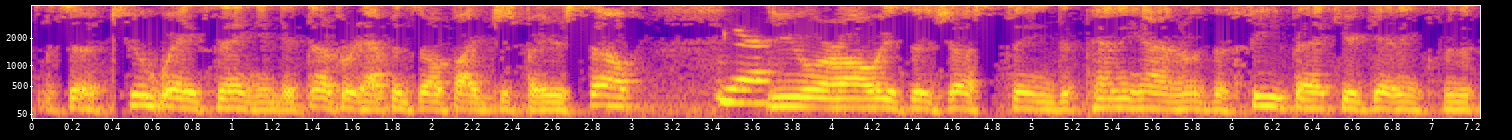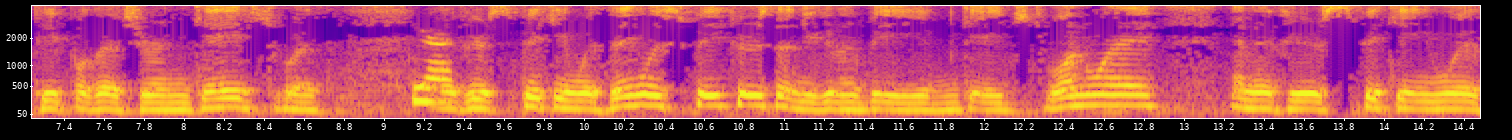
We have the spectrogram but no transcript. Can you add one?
it's a two-way thing, and it never happens all by just by yourself. Yeah. You are always adjusting depending on the feedback you're getting from the people that you're engaged with. Yeah. If you're speaking with English speakers, then you're going to be engaged one way, and if you're speaking with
